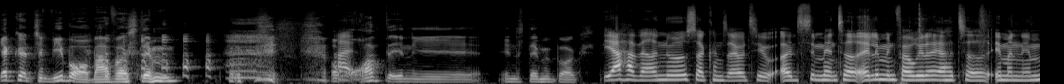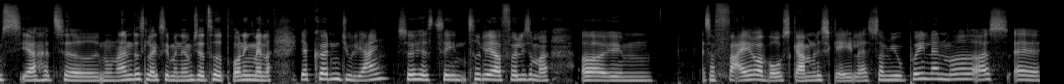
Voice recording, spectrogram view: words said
Jeg kørte til Viborg bare for at stemme. Og Ej. råbte ind i en stemmeboks. Jeg har været noget så konservativ, og simpelthen taget alle mine favoritter. Jeg har taget M&M's, jeg har taget nogle andre slags M&M's, jeg har taget dronningmaler. Jeg kørte en Julian søhest til tidligere for ligesom at, og, øhm, altså fejre vores gamle skala, som jo på en eller anden måde også, øh,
